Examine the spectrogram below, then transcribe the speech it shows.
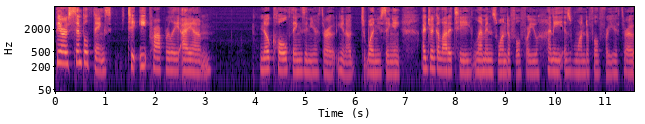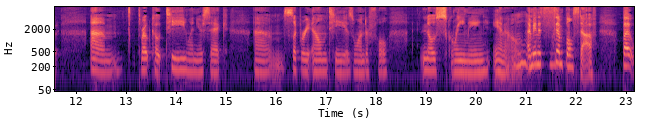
there are simple things to eat properly. I um no cold things in your throat, you know, when you're singing. I drink a lot of tea. Lemon's wonderful for you. Honey is wonderful for your throat. Um, throat coat tea when you're sick. Um, slippery elm tea is wonderful. No screaming, you know. I mean, it's simple stuff. But,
